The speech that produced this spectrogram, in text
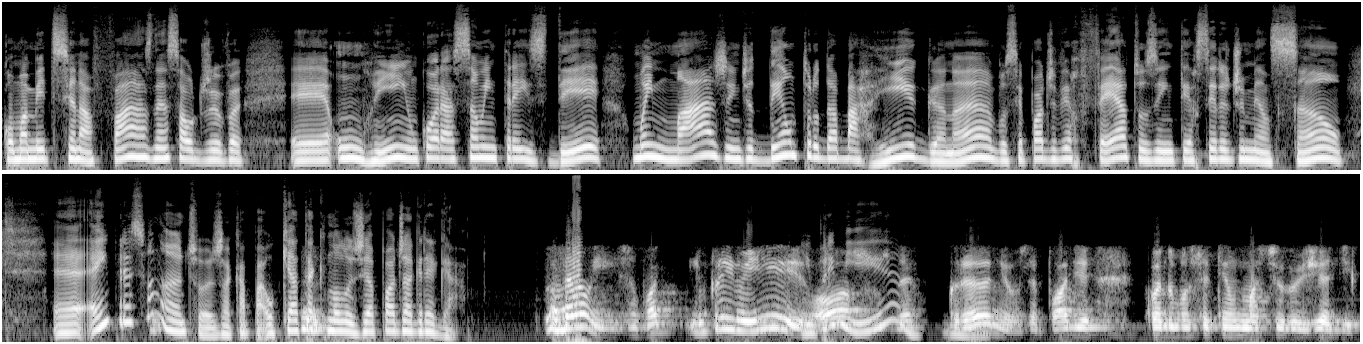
como a medicina faz, né, Saldiva, é, um rim, um coração em 3D, uma imagem de dentro da barriga, né? Você pode ver fetos em terceira dimensão. É, é impressionante hoje a o que a tecnologia pode agregar. Não, isso pode imprimir, imprimir. Ossos, né? crânio. Você pode, quando você tem uma cirurgia de,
